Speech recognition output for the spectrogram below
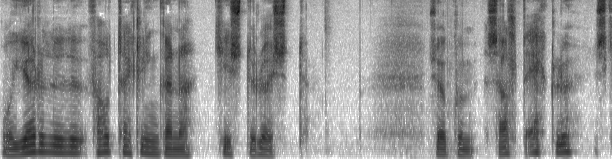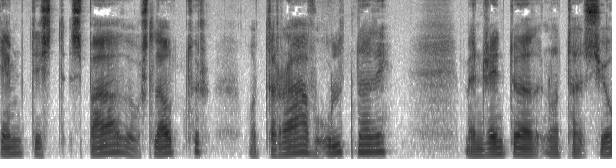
og jörðuðu fátæklingana kistu laust. Sökum salt eklu, skemdist spað og slátur og draf úldnaði, menn reyndu að nota sjó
